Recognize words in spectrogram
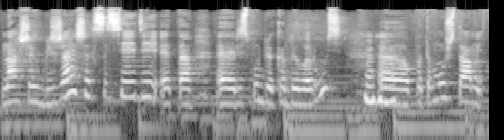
наших ближайших соседей. Это э, Республика Беларусь, э, потому что э,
